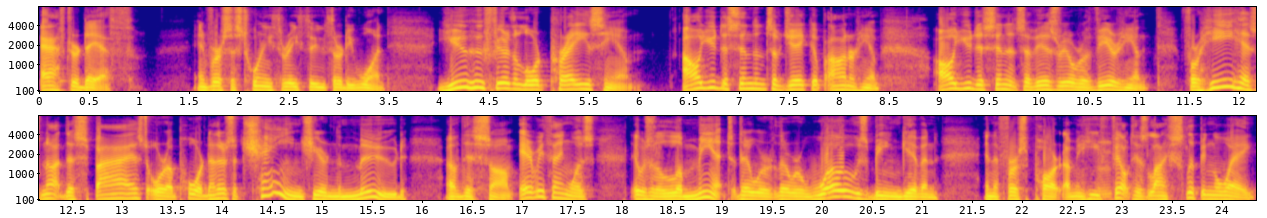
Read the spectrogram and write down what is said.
after death in verses 23 through 31. You who fear the Lord, praise him. All you descendants of Jacob, honor him. All you descendants of Israel revere him, for he has not despised or abhorred. Now there's a change here in the mood of this psalm. Everything was it was a lament. There were there were woes being given in the first part. I mean, he mm-hmm. felt his life slipping away.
